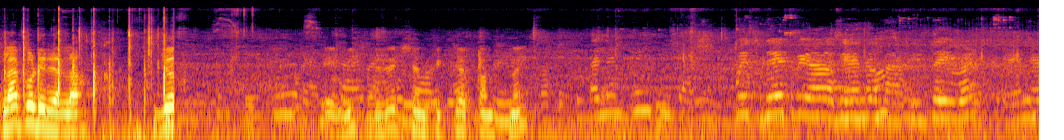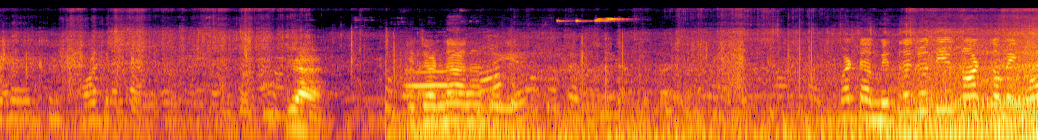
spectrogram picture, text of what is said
clap ಮಾಡಿದಿರಲ್ಲ Hey, which direction picture comes next? Which date we are again? Is the event? Yeah. ये झंडा आना चाहिए बट मित्र Jyoti is not coming no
